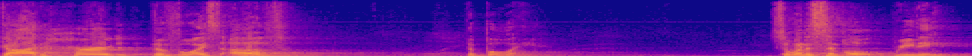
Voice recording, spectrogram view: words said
God heard the voice of the boy. So, in a simple reading,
